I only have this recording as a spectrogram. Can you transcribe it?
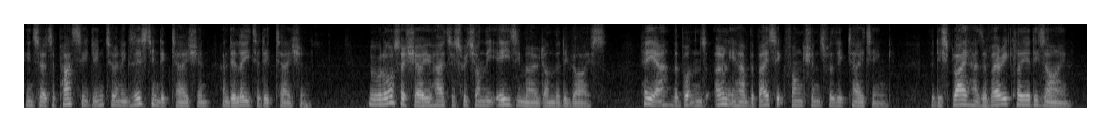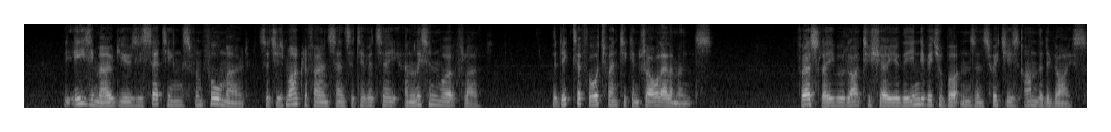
insert a passage into an existing dictation and delete a dictation. We will also show you how to switch on the easy mode on the device. Here the buttons only have the basic functions for dictating. The display has a very clear design. The easy mode uses settings from full mode such as microphone sensitivity and listen workflow. The Digta 420 control elements. Firstly, we would like to show you the individual buttons and switches on the device.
